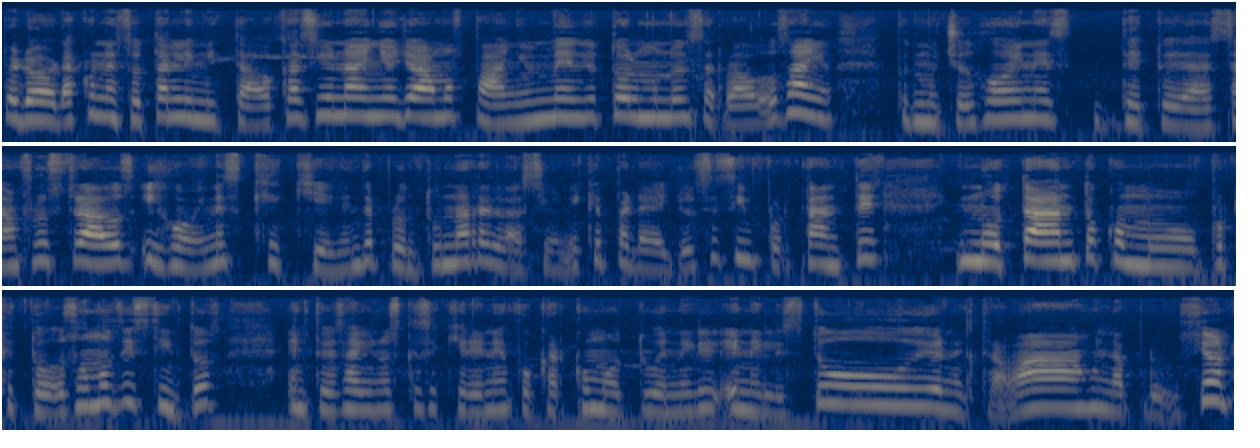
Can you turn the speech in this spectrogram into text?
Pero ahora con esto tan limitado, casi un año, ya vamos para año y medio, todo el mundo encerrado dos años, pues muchos jóvenes de tu edad están frustrados y jóvenes que quieren de pronto una relación y que para ellos es importante, no tanto como, porque todos somos distintos, entonces hay unos que se quieren enfocar como tú en el, en el estudio, en el trabajo, en la producción,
